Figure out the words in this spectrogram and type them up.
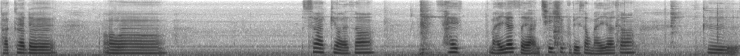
박하를 어 수확해 와서 살 말렸어요. 한 70% 이상 말려서 그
